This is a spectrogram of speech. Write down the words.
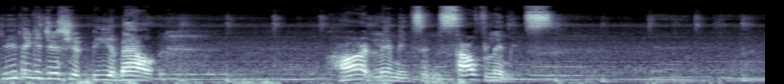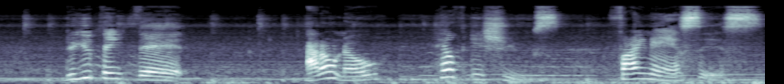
Do you think it just should be about hard limits and soft limits? Do you think that, I don't know, health issues, finances,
